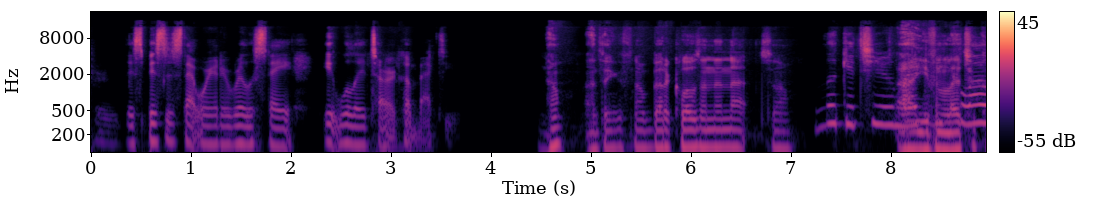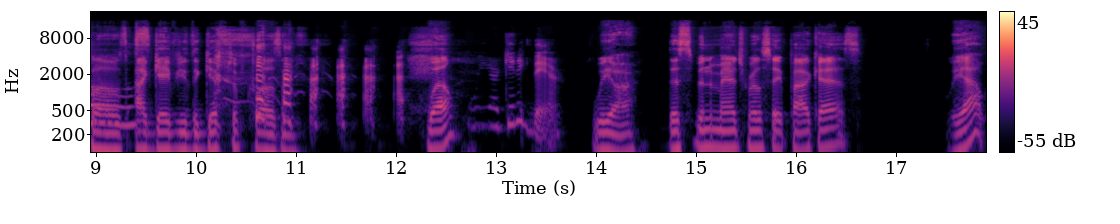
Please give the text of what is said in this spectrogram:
through this business that we're in in real estate it will in turn come back to you No, I think it's no better closing than that. So look at you I even let you close. I gave you the gift of closing. well, we are getting there we are. This has been the Marriage Real Estate Podcast. We out.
